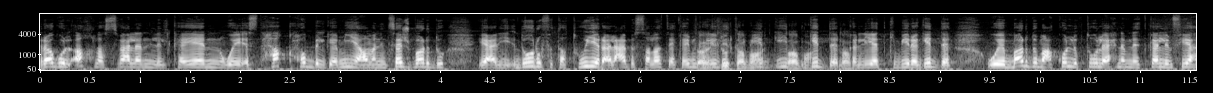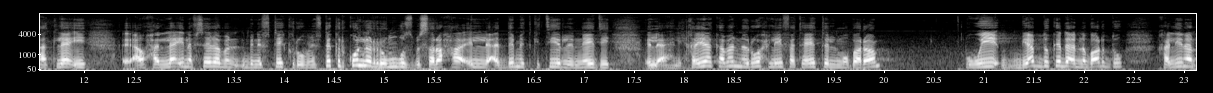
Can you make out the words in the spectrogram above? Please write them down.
رجل أخلص فعلا للكيان واستحق حب الجميع وما ننساش برضو يعني دوره في تطوير ألعاب الصالات يا كريم كان دور طبعاً، كبير جد طبعاً، جدا طبعاً. ليه يد كبيرة جدا. وبرضو مع كل بطولة إحنا بنتكلم فيها هتلاقي أو هنلاقي نفسنا بن- بنفتكره بنفتكر كل الرموز بصراحة اللي قدمت كتير للنادي الأهلي. خلينا كمان نروح لفتيات المباراة. وبيبدو كده إن برضو خلينا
